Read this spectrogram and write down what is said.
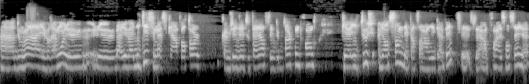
Euh, donc voilà, et vraiment le, le, bah, le validisme, ce qui est important, comme je disais tout à l'heure, c'est de bien comprendre qu'il touche l'ensemble des personnes handicapées. C'est un point essentiel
